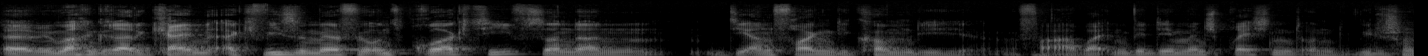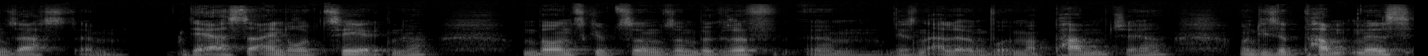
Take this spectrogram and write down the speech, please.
Äh, wir machen gerade keine Akquise mehr für uns proaktiv, sondern die Anfragen, die kommen, die verarbeiten wir dementsprechend. Und wie du schon sagst, ähm, der erste Eindruck zählt. Ne? Und bei uns gibt es so, so einen Begriff, ähm, wir sind alle irgendwo immer pumped, ja. Und diese Pumpness,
